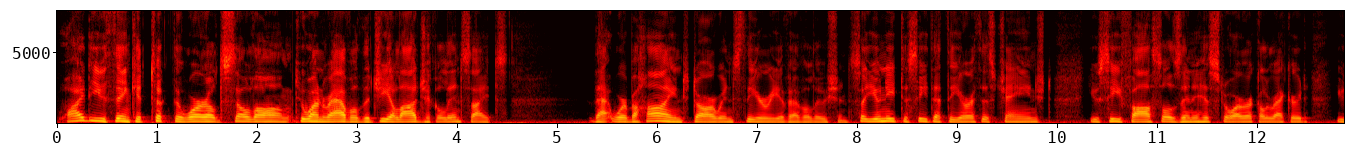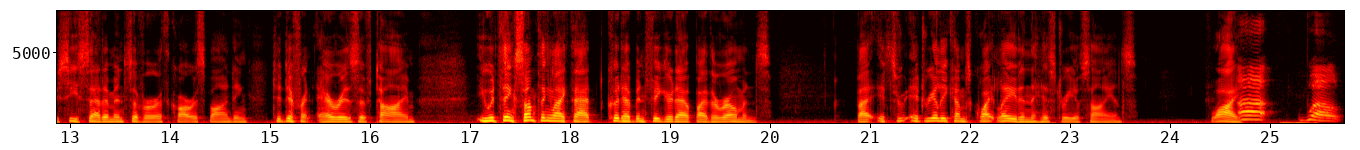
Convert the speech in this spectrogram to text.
Why do you think it took the world so long to unravel the geological insights that were behind Darwin's theory of evolution? So you need to see that the Earth has changed. You see fossils in a historical record. You see sediments of Earth corresponding to different eras of time. You would think something like that could have been figured out by the Romans. but it's it really comes quite late in the history of science. Why? Uh, well,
